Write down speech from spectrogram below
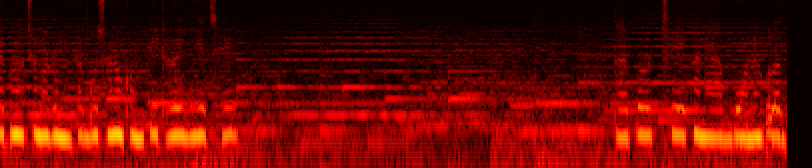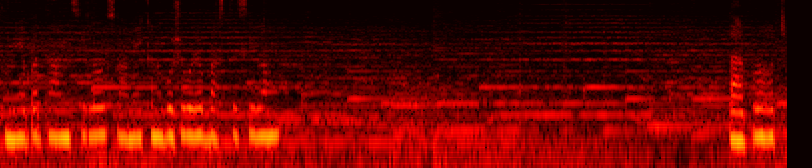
এখন হচ্ছে আমার রুমটা গোছানো কমপ্লিট হয়ে গিয়েছে। তারপর হচ্ছে এখানে আব্বু অনেকগুলো ধনিয়া পাতা আনছিল সো আমি এখানে বসে বসে বাঁচতেছিলাম। তারপর হচ্ছে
